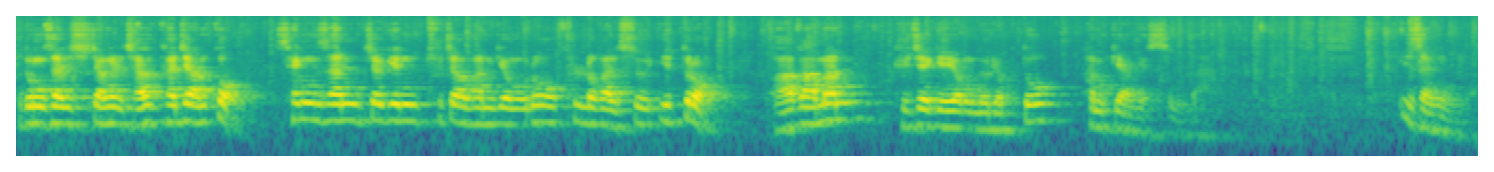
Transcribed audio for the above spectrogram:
부동산 시장을 자극하지 않고 생산적인 투자 환경으로 흘러갈 수 있도록 과감한 규제 개혁 노력도 함께 하겠습니다. 이상입니다.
